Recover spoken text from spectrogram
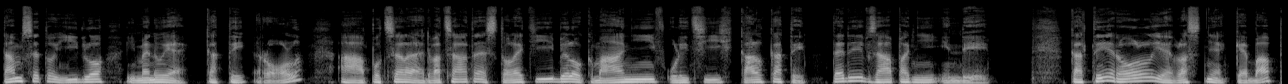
Tam se to jídlo jmenuje Katy Roll a po celé 20. století bylo k mání v ulicích Kalkaty, tedy v západní Indii. Katy roll je vlastně kebab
